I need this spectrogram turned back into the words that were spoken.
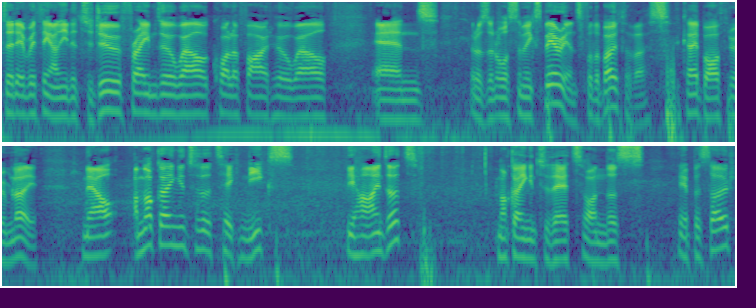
Did everything I needed to do, framed her well, qualified her well, and it was an awesome experience for the both of us. Okay, bathroom lay. Now, I'm not going into the techniques behind it. I'm not going into that on this episode,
